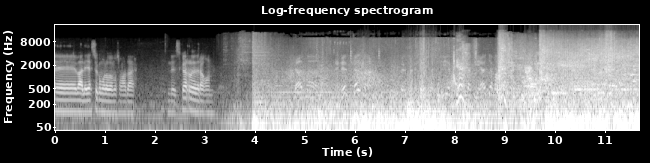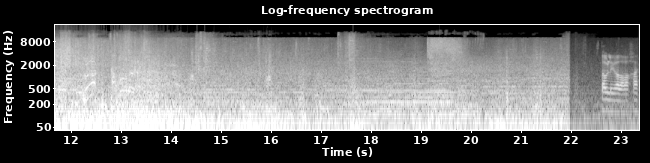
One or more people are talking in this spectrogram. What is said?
Eh, vale, ya sé cómo lo vamos a matar. Descarro de dragón. Calma, tened calma. Permaneced a día hasta que haya Está obligado a bajar.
